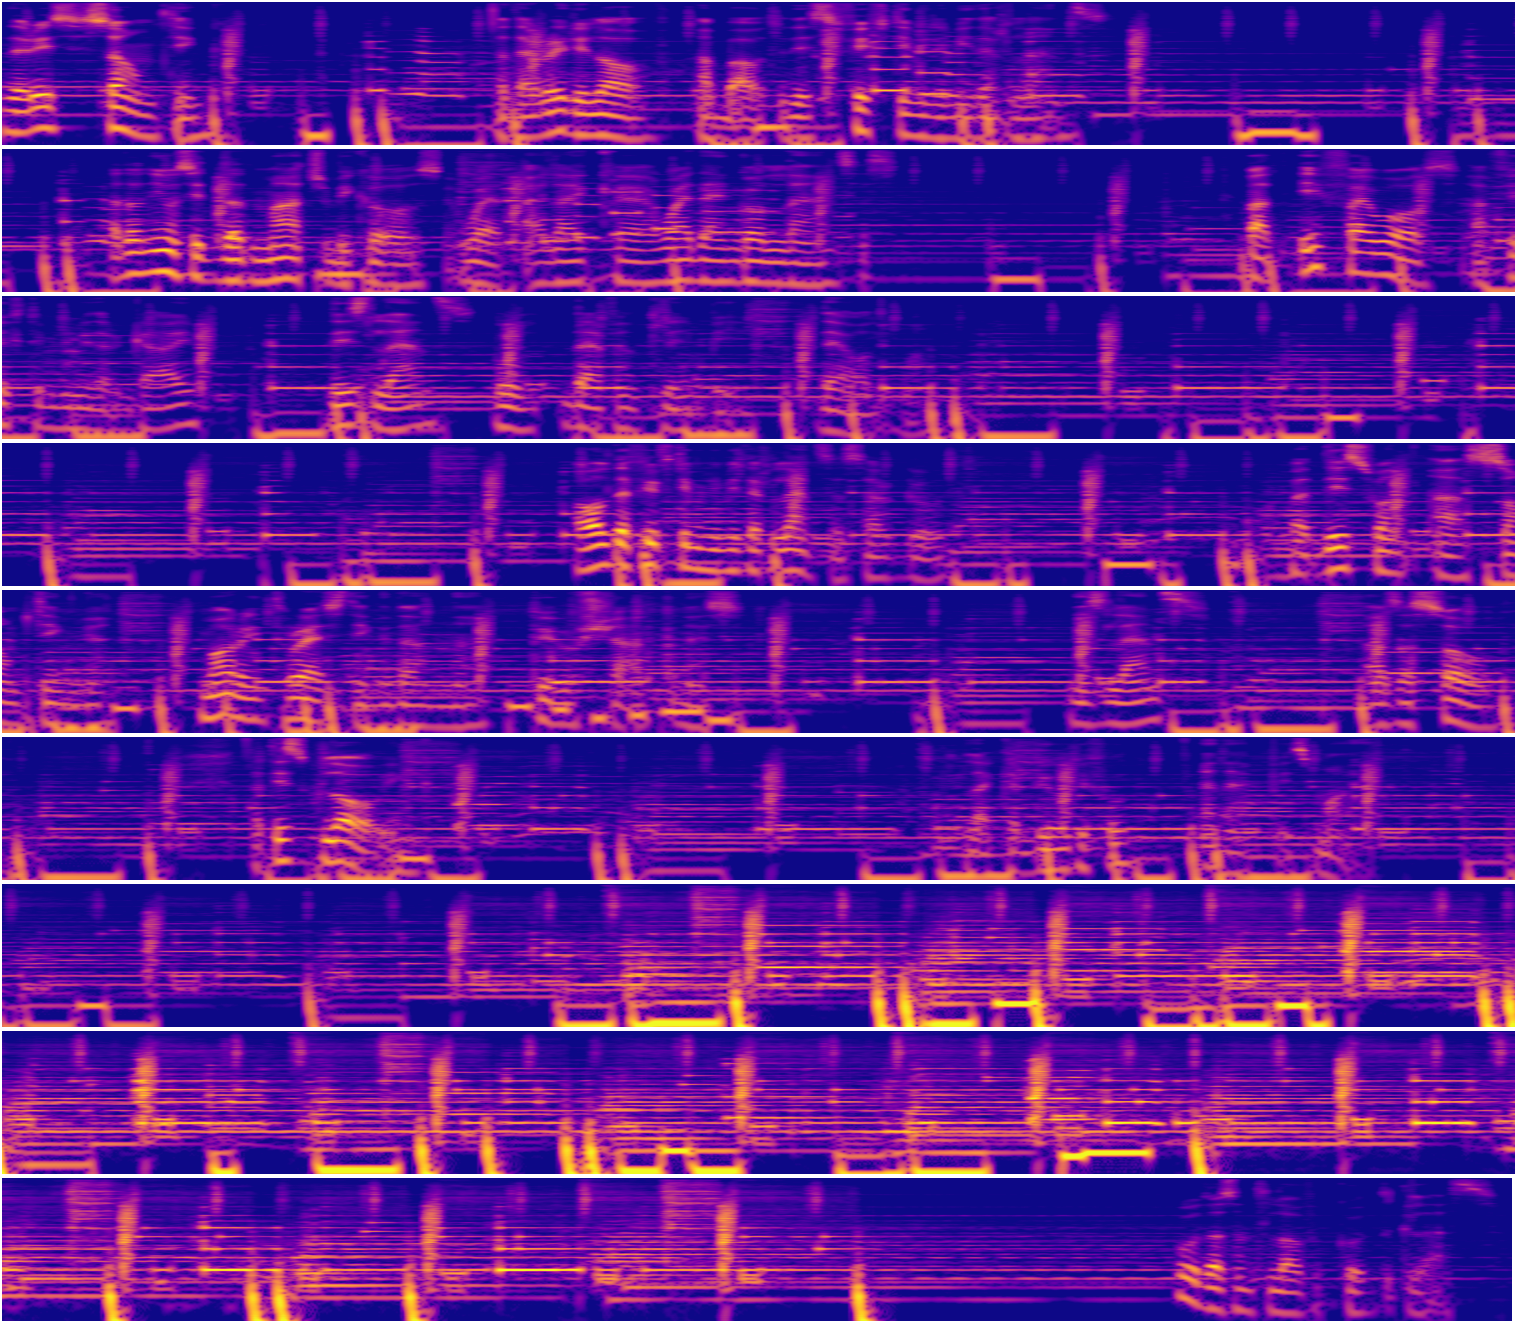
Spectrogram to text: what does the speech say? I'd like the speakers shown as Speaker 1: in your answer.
Speaker 1: There is something that I really love about this 50mm lens. I don't use it that much because, well, I like uh, wide angle lenses. But if I was a 50mm guy, this lens would definitely be the only one. All the 50mm lenses are good, but this one has something more interesting than uh, pure sharpness. This lens has a soul that is glowing like a beautiful and happy smile. Who doesn't love good glass?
